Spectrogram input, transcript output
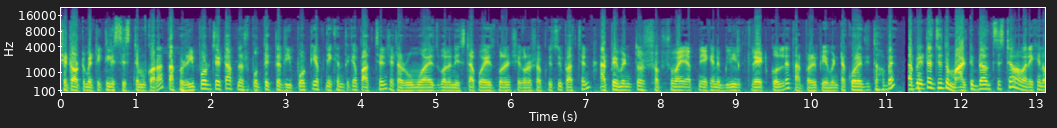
সেটা অটোমেটিকলি সিস্টেম করা। তারপর রিপোর্ট যেটা, আপনার প্রত্যেকটা রিপোর্টই আপনি এখান থেকে পাচ্ছেন, সেটা রুম ওয়াইজ বলেন স্টাফ ওয়াইজ বলেন, সেগুলো সবকিছুই পাচ্ছেন। আর পেমেন্ট তো সবসময় আপনি এখানে বিল ক্রিয়েট করলে তারপরে পেমেন্টটা করে দিতে হবে। তারপর এটা যেহেতু মাল্টি ব্রাঞ্চ সিস্টেম আমার এখানে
